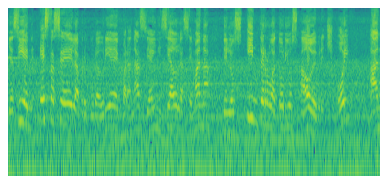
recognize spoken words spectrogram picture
Y así en esta sede de la Procuraduría de Paraná se ha iniciado la semana de los interrogatorios a Odebrecht. Hoy han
